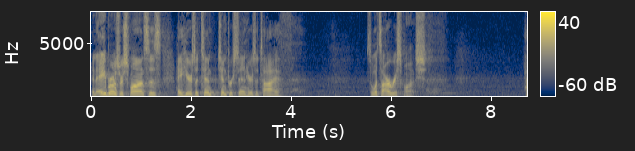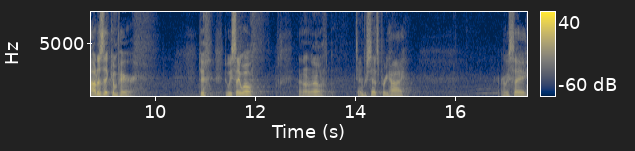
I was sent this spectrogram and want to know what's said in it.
And Abram's response is hey, here's a 10, 10%, here's a tithe. So, what's our response? How does it compare? Do, do we say, well, I don't know, 10% is pretty high? Or we say,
